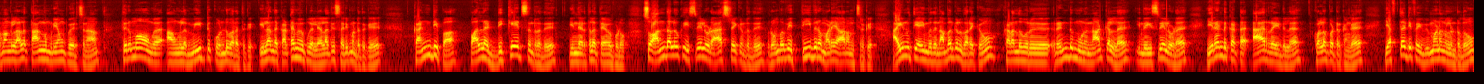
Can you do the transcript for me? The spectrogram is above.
அவங்களால தாங்க முடியாமல் போயிடுச்சுன்னா திரும்ப அவங்க அவங்கள மீட்டு கொண்டு வரதுக்கு இல்லை அந்த கட்டமைப்புகள் எல்லாத்தையும் சரி பண்ணுறதுக்கு கண்டிப்பாக பல டிகேட்ஸ்ன்றது இந்த இடத்துல தேவைப்படும். ஸோ அந்த அளவுக்கு இஸ்ரேலோட ஏர் ஸ்ட்ரைக்ன்றது ரொம்பவே தீவிரமடைய ஆரம்பிச்சிருக்கு. ஐநூற்றி ஐம்பது நபர்கள் வரைக்கும் கடந்த ஒரு ரெண்டு மூணு நாட்களில் இந்த இஸ்ரேலோட இரண்டு கட்ட ஏர் ரைடில் கொல்லப்பட்டிருக்காங்க. எஃப் தேர்ட்டி ஃபைவ் விமானங்கள்ன்றதும்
